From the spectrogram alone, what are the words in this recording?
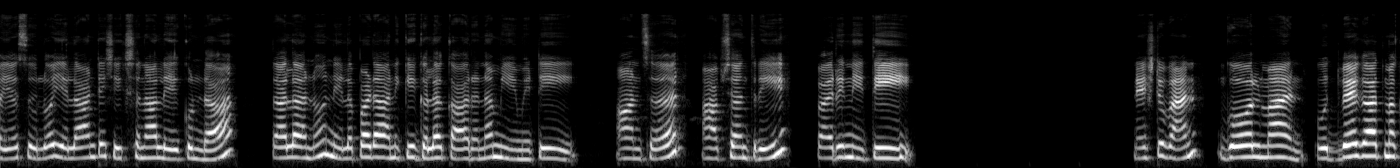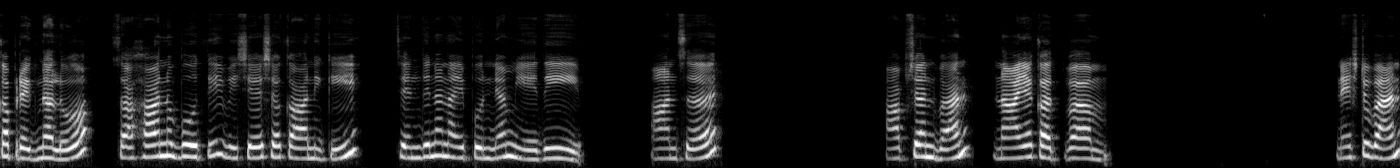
వయస్సులో ఎలాంటి శిక్షణ లేకుండా తలను నిలపడానికి గల కారణం ఏమిటి? ఆన్సర్ ఆప్షన్ త్రీ పరిణితి. Next one Goleman. ఉద్వేగాత్మక ప్రజ్ఞలో సహానుభూతి విశేషకానికి చెందిన నైపుణ్యం ఏది? ఆన్సర్ ఆప్షన్ వన్ నాయకత్వం. నెక్స్ట్ వన్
